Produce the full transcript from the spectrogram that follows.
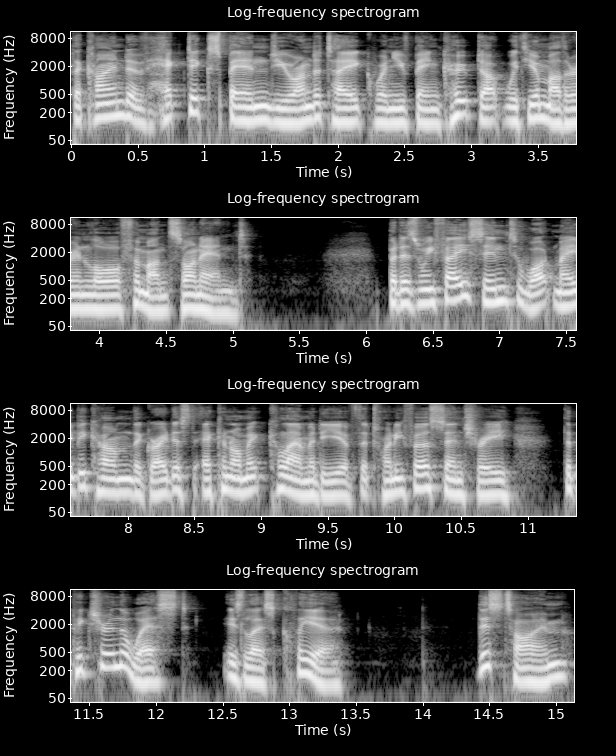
the kind of hectic spend you undertake when you've been cooped up with your mother in law for months on end. But as we face into what may become the greatest economic calamity of the 21st century, the picture in the West is less clear. This time,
